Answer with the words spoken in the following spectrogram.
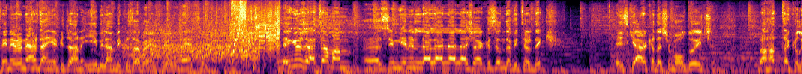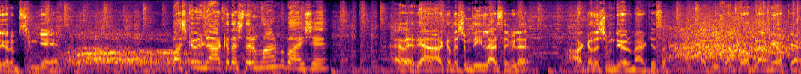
feneri nereden yakacağını iyi bilen bir kıza benziyordu. Neyse. E güzel tamam. Ee, Simge'nin La La La La şarkısını da bitirdik. Eski arkadaşım olduğu için rahat takılıyorum Simge'ye. Başka ünlü arkadaşlarım var mı Bayce? Evet yani arkadaşım değillerse bile arkadaşım diyorum herkese. Bu yüzden problem yok yani.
